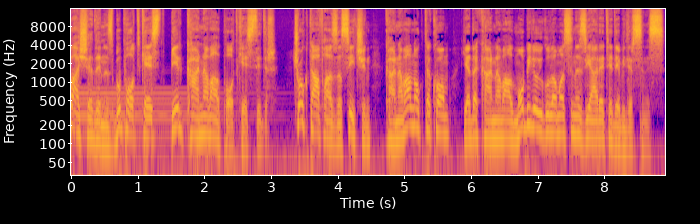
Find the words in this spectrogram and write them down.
başladığınız bu podcast bir karnaval podcastidir. Çok daha fazlası için karnaval.com ya da karnaval mobil uygulamasını ziyaret edebilirsiniz.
